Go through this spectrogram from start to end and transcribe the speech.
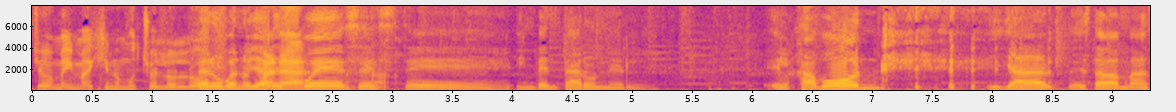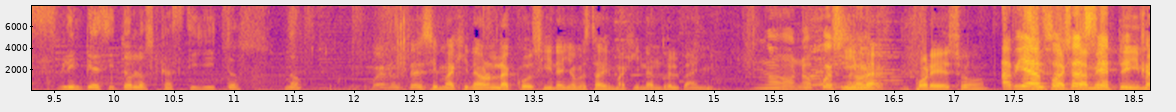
yo me imagino mucho el olor. Pero bueno, ya para- después Ajá. este inventaron el el jabón y ya estaba más limpiecito los castillitos, ¿no? Bueno, ustedes se imaginaron la cocina, yo me estaba imaginando el baño. No, no, pues Ima- no. por eso, Había fosas exactamente, sépticas, ¿no?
